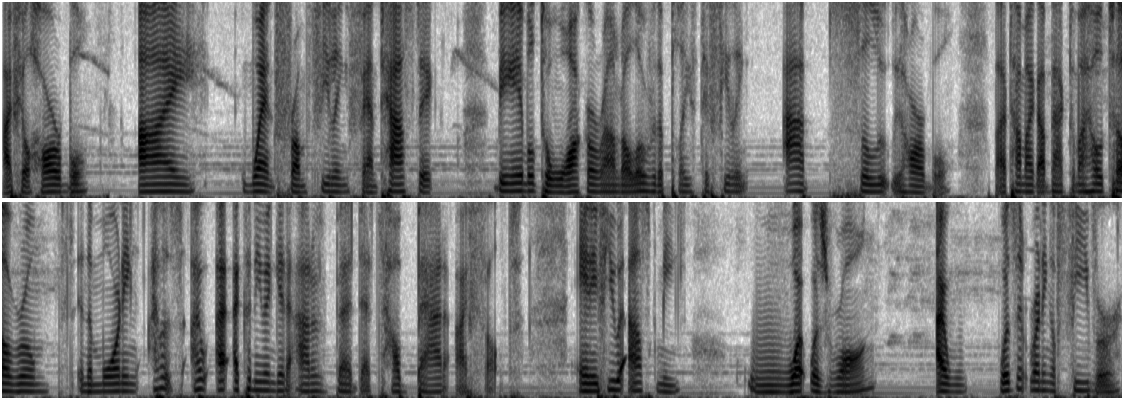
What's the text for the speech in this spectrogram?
I feel horrible. I went from feeling fantastic, being able to walk around all over the place to feeling absolutely horrible. By the time I got back to my hotel room, in the morning. I was I, I couldn't even get out of bed. That's how bad I felt. And if you ask me what was wrong, I wasn't running a fever.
